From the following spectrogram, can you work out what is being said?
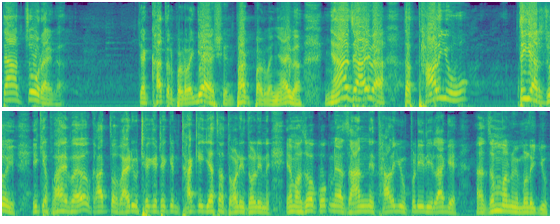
ત્યાં ચોર આવ્યા. ત્યાં ખાતર પાડવા ગયા છે ને ભાગ પાડવા ત્યાં આવ્યા. ત્યાં જ આવ્યા તો થાળીઓ તૈયાર જોઈ. એ કે, ભાઈ ભાઈ કાં તો વાડ્યું ઠેકી ઠેકીને થાકી ગયા હતા ધોળી ધોળીને. એમાં જો કોકને આ જાનની થાળીઓ પડી રહી લાગે, આ જમવાનું મળી ગયું.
